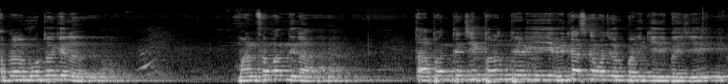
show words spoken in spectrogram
आपल्याला मोठं केलं मानसन्मान दिला तर आपण त्याची परतफेड ही विकास कामाच्या रूपाने केली पाहिजे.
